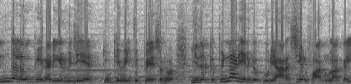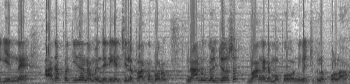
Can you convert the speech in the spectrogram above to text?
இந்த அளவுக்கு நடிகர் விஜயை தூக்கி வைத்து பேசணும்? இதற்கு பின்னாடி இருக்கக்கூடிய அரசியல் ஃபார்முலாக்கள் என்ன? அதை பற்றி தான் நம்ம இந்த நிகழ்ச்சியில் பார்க்க போகிறோம் நான் உங்கள் ஜோசப். வாங்க நம்ம போ நிகழ்ச்சிக்குள்ளே போகலாம்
